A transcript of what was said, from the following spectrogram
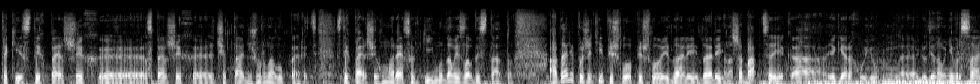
таки з тих перших з перших читань журналу Перець, з тих перших гуморесок, які йому нав'язав десь тато. А далі по житті пішло, пішло і далі, і далі. Наша бабця, яка, як я рахую, людина універсальна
